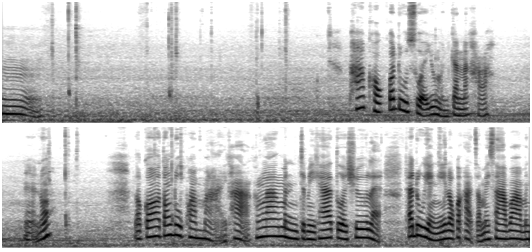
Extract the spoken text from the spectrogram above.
อืมภาพเขาก็ดูสวยอยู่เหมือนกันนะคะ เนี่ยเนาะ แล้วก็ต้องดูความหมายค่ะ ข้างล่างมันจะมีแค่ตัวชื่อแหละ ถ้าดูอย่างนี้เราก็อาจจะไม่ทราบว่ามัน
